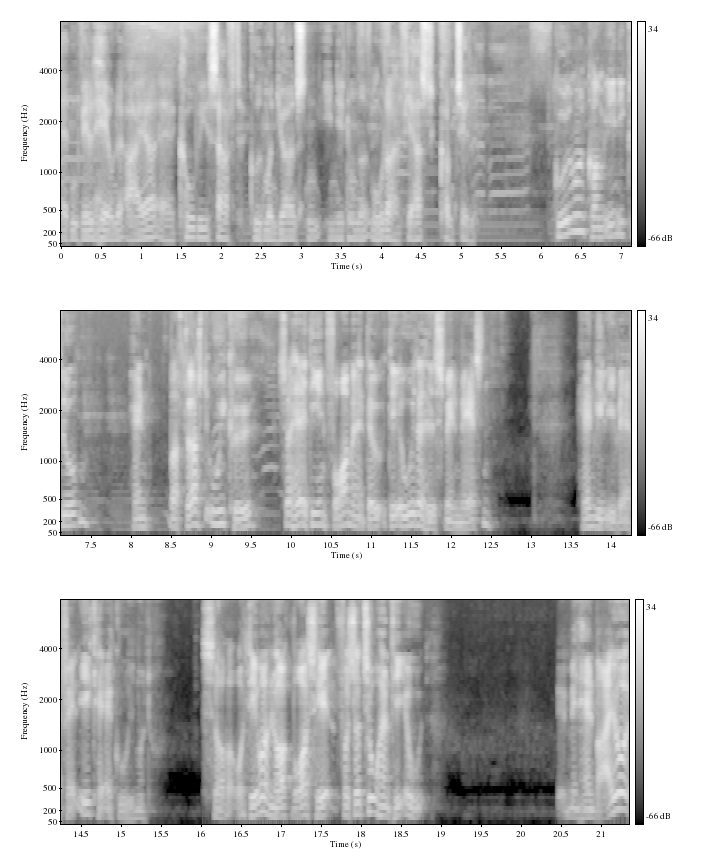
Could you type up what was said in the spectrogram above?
da den velhavende ejer af KV Saft, Gudmund Jørgensen, i 1978 kom til. Gudmund kom ind i klubben. Han var først ude i Køge. Så havde de en formand derude, der hed Svend Madsen. Han ville i hvert fald ikke have Gudmund. Så, og det var nok vores held, for så tog han herud. Men han var jo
